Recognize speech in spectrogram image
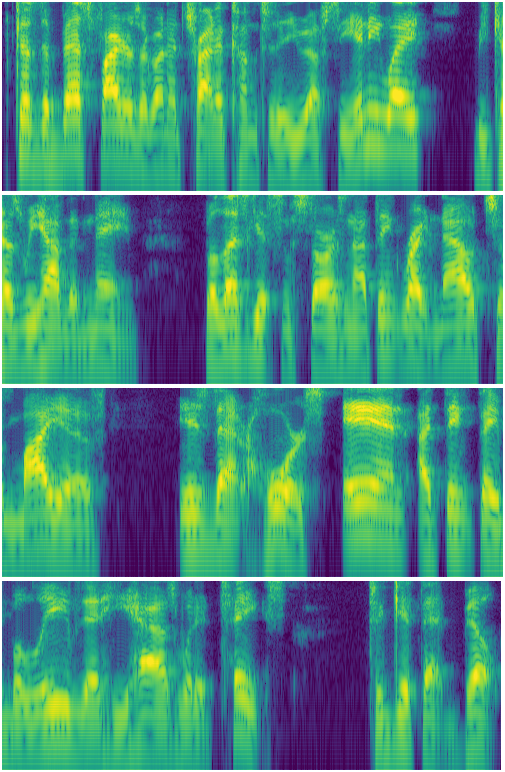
because the best fighters are going to try to come to the UFC anyway because we have the name. But let's get some stars. And I think right now, Chimaev is that horse. And I think they believe that he has what it takes to get that belt.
